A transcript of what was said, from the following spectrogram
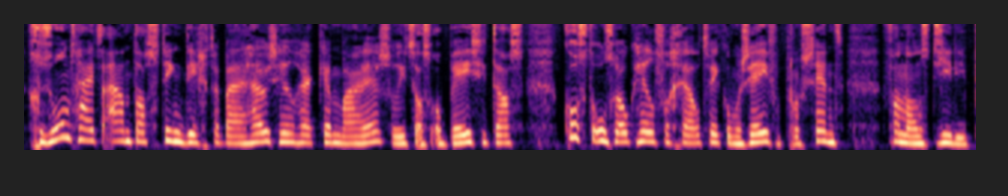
Gezondheidsaantasting, dichter bij huis, heel herkenbaar. Hè. Zoiets als obesitas. Kost ons ook heel veel geld, 2,7 procent van ons GDP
